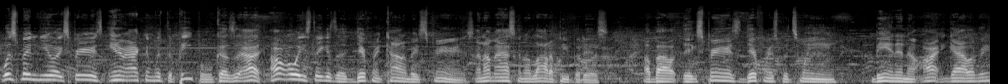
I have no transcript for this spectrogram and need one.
what's been your experience interacting with the people? Because I, I always think it's a different kind of experience, and I'm asking a lot of people this about the experience difference between being in an art gallery,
